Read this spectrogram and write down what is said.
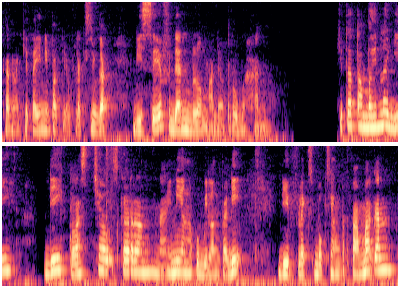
karena kita ini pakai flex juga. Di save dan belum ada perubahan. Kita tambahin lagi di kelas child sekarang. Nah, ini yang aku bilang tadi di flexbox yang pertama kan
